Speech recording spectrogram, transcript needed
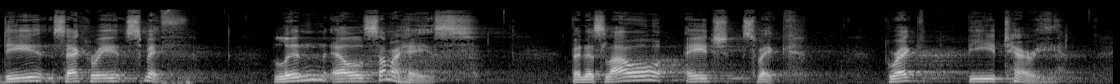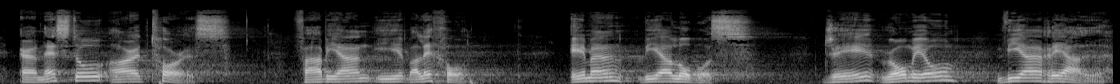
D. Zachary Smith, Lynn L. Summerhays, Venislao H. Swick, Greg B. Terry, Ernesto R. Torres, Fabian E. Vallejo, Emma Villalobos, J. Romeo Villarreal,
